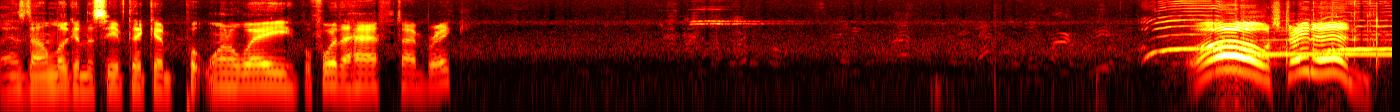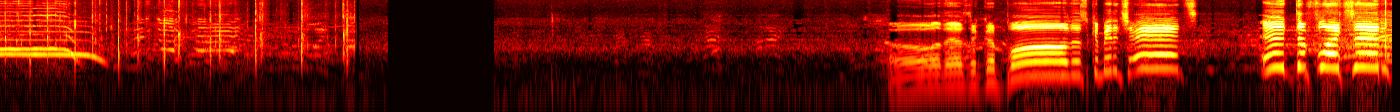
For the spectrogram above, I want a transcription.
Lansdowne looking to see if they can put one away before the halftime break. Oh, straight in. Oh, there's a good ball. This could be the chance. It deflected.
